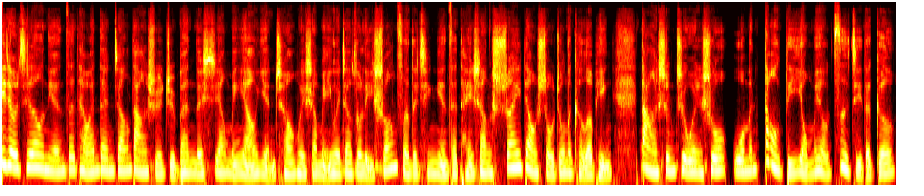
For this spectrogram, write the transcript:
一九七六年，在台湾淡江大学举办的西洋民谣演唱会上面，一位叫做李双泽的青年在台上摔掉手中的可乐瓶，大声质问说：“我们到底有没有自己的歌？”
